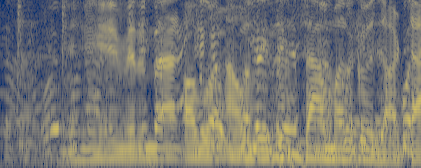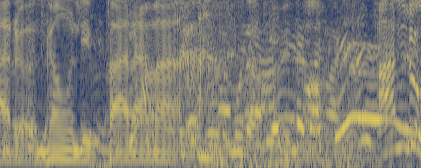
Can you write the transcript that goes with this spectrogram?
अब आउँदैछ चामलको झट्टाहरू गाउँले पारामा। आलु।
